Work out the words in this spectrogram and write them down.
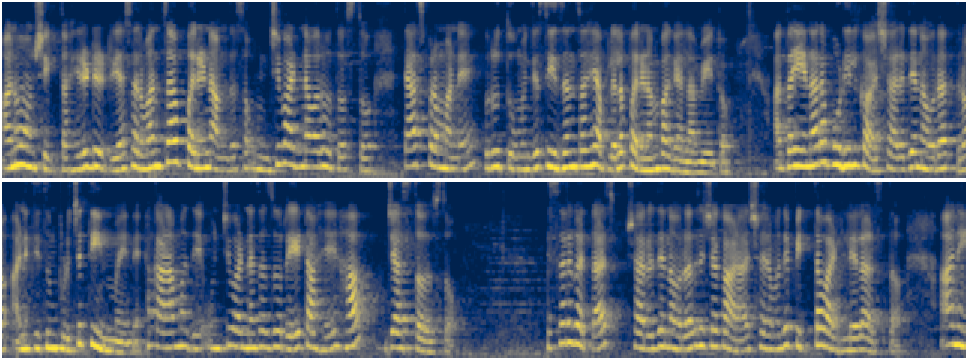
अनुवंशिकता हेरिडिटरी या सर्वांचा परिणाम जसा उंची वाढण्यावर होत असतो त्याचप्रमाणे ऋतू म्हणजे सीझनचाही आपल्याला परिणाम बघायला मिळतो. आता येणारा पुढील काळ शारदीय नवरात्र आणि तिथून पुढचे तीन महिने. काळामध्ये उंची वाढण्याचा जो रेट आहे हा जास्त असतो. निसर्गताच शारदीय नवरात्रीच्या काळात शरीरामध्ये पित्त वाढलेलं असतं. आणि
